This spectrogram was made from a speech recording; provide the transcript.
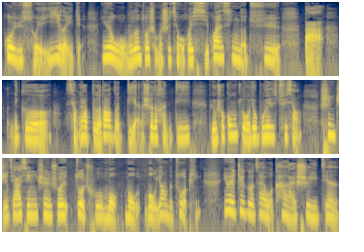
过于随意了一点？因为我无论做什么事情，我会习惯性的去把。那个想要得到的点设得很低，比如说工作，我就不会去想升职加薪，甚至说做出某某某样的作品，因为这个在我看来是一件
